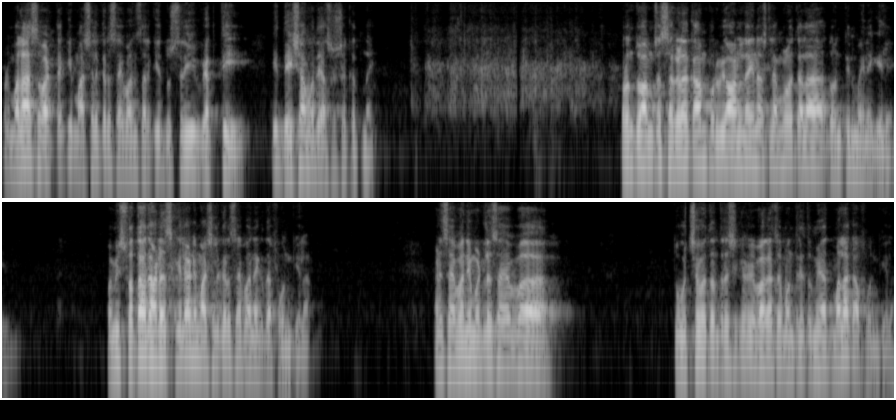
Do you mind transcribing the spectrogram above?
पण मला असं वाटतं की माशेलकर साहेबांसारखी दुसरी व्यक्ती ही देशामध्ये असू शकत नाही. परंतु आमचं सगळं काम पूर्वी ऑनलाईन असल्यामुळं त्याला दोन तीन महिने गेले. मग मी स्वतः धाडस केलं आणि माशेलकर साहेबांना एकदा फोन केला. आणि साहेबांनी म्हटलं साहेब तू उच्च व तंत्रशिक्षण विभागाचा मंत्री तुम्ही आहात मला का फोन केला?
